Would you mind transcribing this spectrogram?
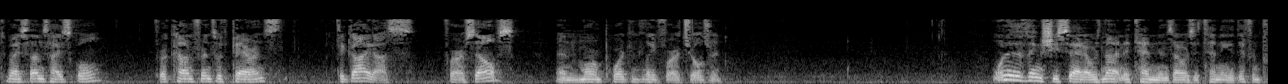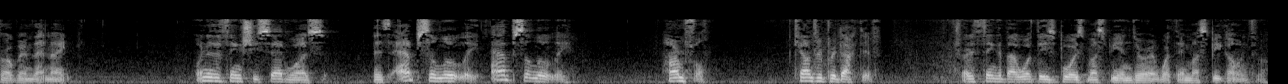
to my son's high school for a conference with parents to guide us for ourselves and more importantly for our children. One of the things she said, I was not in attendance, I was attending a different program that night. One of the things she said was, it's absolutely, absolutely harmful, counterproductive. Try to think about what these boys must be enduring, what they must be going through.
